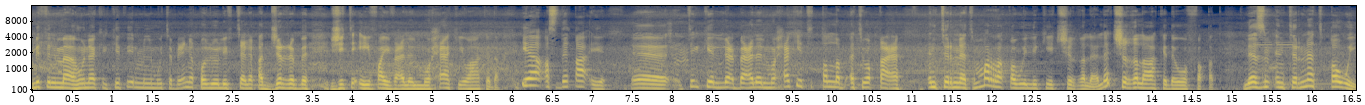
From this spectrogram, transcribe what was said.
مثل ما هناك الكثير من المتابعين يقولوا لي في التعليقات جرب GTA 5 على المحاكي وهكذا. يا أصدقائي تلك اللعبة على المحاكي تتطلب أتوقع إنترنت مرة قوي لكي تشغلها لا تشغلها هكذا وفقط لازم إنترنت قوي.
